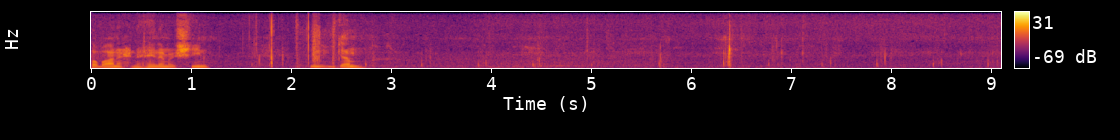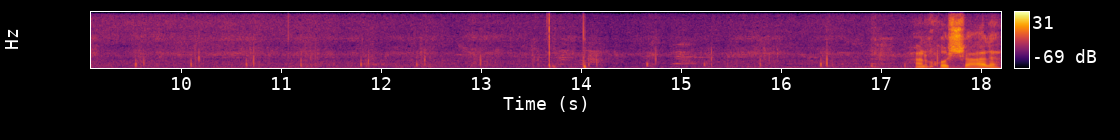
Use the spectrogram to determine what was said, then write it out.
طبعا إحنا هنا ماشيين من الجنب. هنخش على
